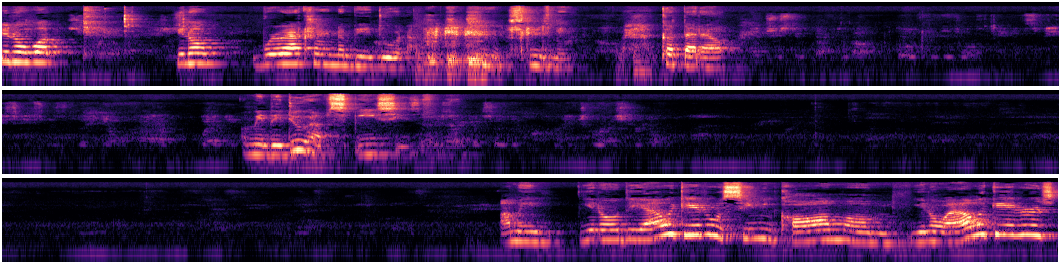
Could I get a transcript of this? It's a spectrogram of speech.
you know what? You know, we're actually gonna be doing Excuse me. Cut that out. I mean, they do have species in them. I mean, you know, the alligator was seeming calm. Um, you know, alligators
